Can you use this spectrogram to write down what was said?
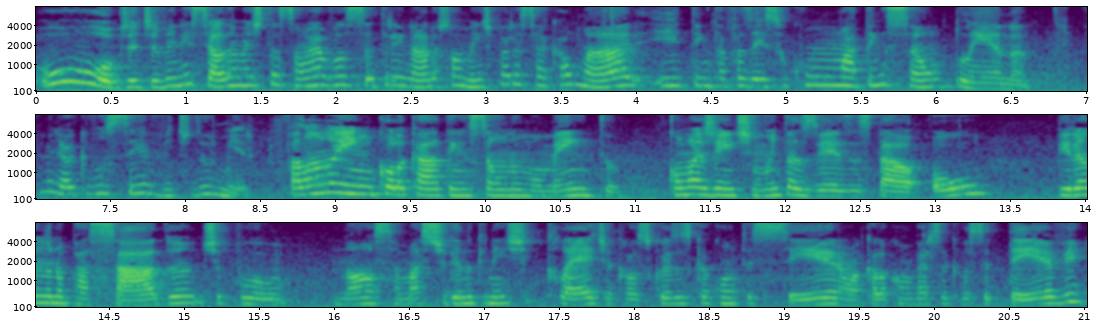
o objetivo inicial da meditação é você treinar a sua mente para se acalmar e tentar fazer isso com atenção plena. É melhor que você evite dormir. Falando em colocar atenção no momento, como a gente muitas vezes está ou pirando no passado, tipo, nossa, mastigando que nem chiclete, aquelas coisas que aconteceram, aquela conversa que você teve,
